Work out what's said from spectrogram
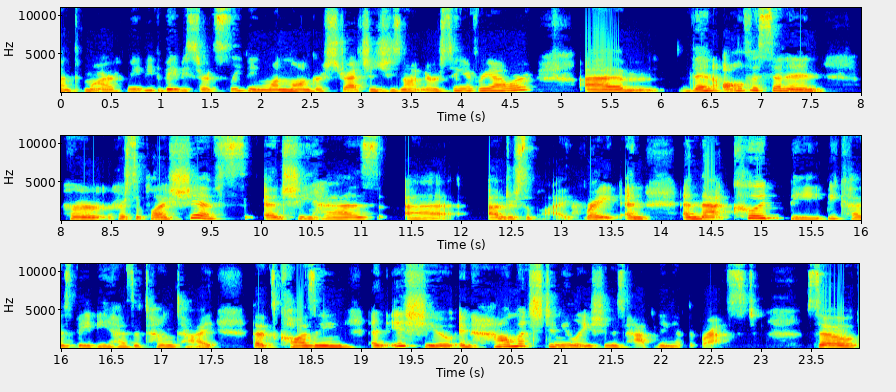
month mark, maybe the baby starts sleeping one longer stretch and she's not nursing every hour. Um, then all of a sudden, her her supply shifts and she has uh, undersupply, right? And and that could be because baby has a tongue tie that's causing an issue in how much stimulation is happening at the breast. So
